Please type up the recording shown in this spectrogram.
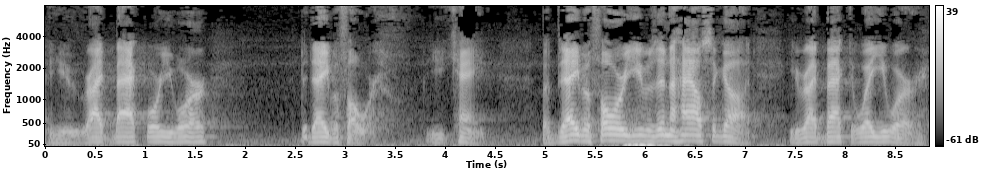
and you're right back where you were the day before. You came. But the day before you was in the house of God. You're right back the way you were.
